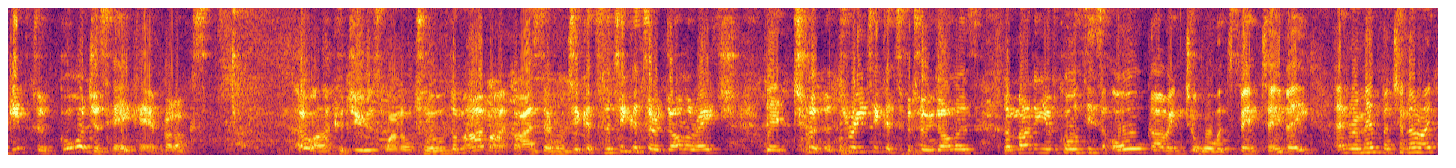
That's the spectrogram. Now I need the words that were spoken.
Gift of gorgeous hair care products. Oh, I could use one or two of them. I might buy several tickets. The tickets are a dollar each. They're two, three tickets for two dollars. The money, of course, is all going towards Bent TV. And remember, tonight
